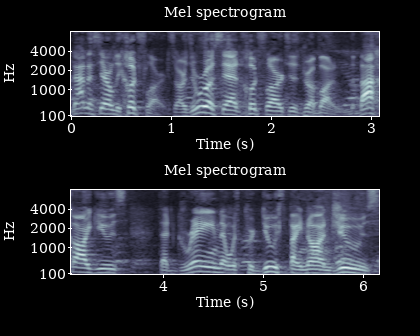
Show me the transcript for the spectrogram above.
not necessarily chutzlarts. So Or Zarua said chutzlarts is drabanan. The Bach argues that grain that was produced by non-Jews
